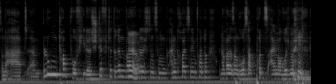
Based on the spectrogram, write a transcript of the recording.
so eine Art ähm, Blumentopf, wo viele Stifte drin waren, Ja, ja. dass ich dann zum Ankreuzen nehmen konnte. Und dann war da so ein großer Putzeimer, wo ich meinen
